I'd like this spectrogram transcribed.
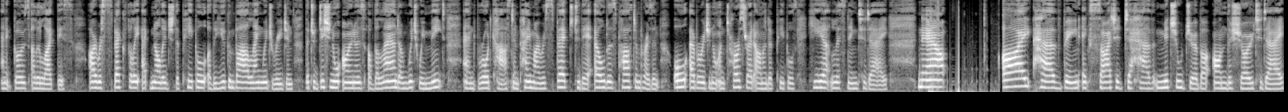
and it goes a little like this. I respectfully acknowledge the people of the Yugambeh language region, the traditional owners of the land on which we meet and broadcast, and pay my respect to their elders, past and present, all Aboriginal and Torres Strait Islander peoples here listening today. Now, I have been excited to have Mitchell Gerber on the show today,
